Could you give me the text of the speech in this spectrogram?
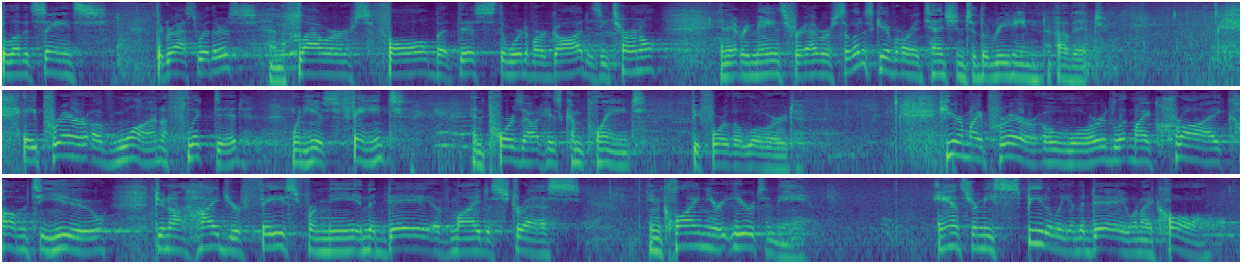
Beloved saints, the grass withers and the flowers fall, but this, the word of our God, is eternal and it remains forever. So let us give our attention to the reading of it. A prayer of one afflicted when he is faint and pours out his complaint before the Lord. Hear my prayer, O Lord. Let my cry come to you. Do not hide your face from me in the day of my distress. Incline your ear to me. Answer me speedily in the day when I call.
